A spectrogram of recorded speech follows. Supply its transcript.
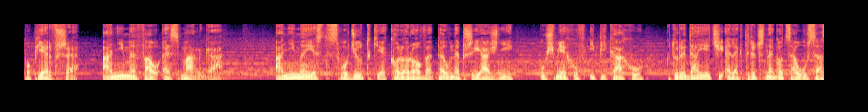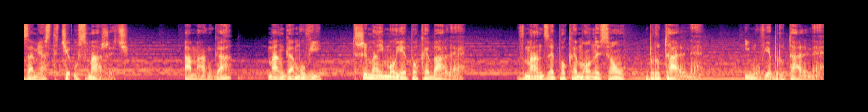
Po pierwsze, anime VS manga. Anime jest słodziutkie, kolorowe, pełne przyjaźni, uśmiechów i pikachu, który daje ci elektrycznego całusa zamiast cię usmażyć. A manga? Manga mówi: Trzymaj moje pokebale. W mandze Pokemony są brutalne. I mówię brutalne.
